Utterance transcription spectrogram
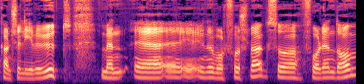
kanskje livet ut. Men under vårt forslag så får de en dom,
